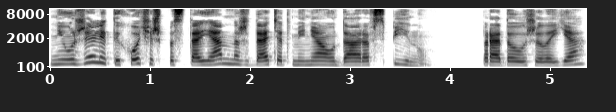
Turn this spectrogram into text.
«Неужели ты хочешь постоянно ждать от меня удара в спину?» Продолжила я,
